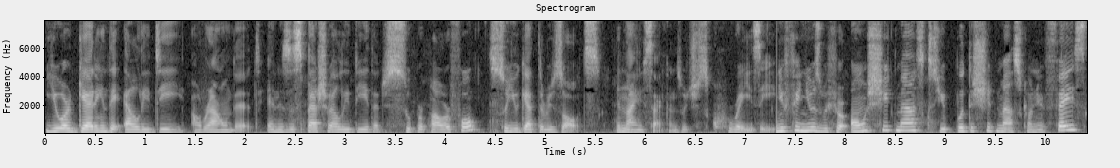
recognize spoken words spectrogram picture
you are getting the LED around it. And it's a special LED that is super powerful, so you get the results in 90 seconds, which is crazy. If you use with your own sheet masks, you put the sheet mask on your face,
